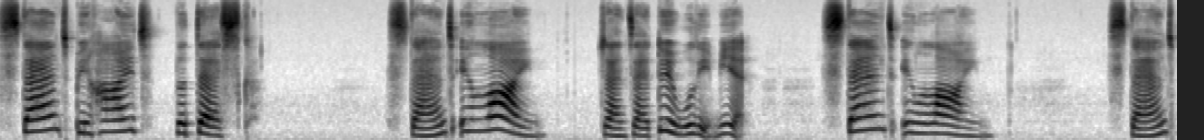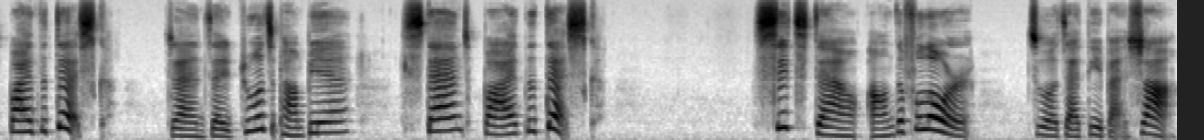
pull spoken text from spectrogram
Stand behind the desk。Stand in line，站在队伍里面。 Stand in line。Stand by the desk，站在桌子旁边。Stand by the desk。Sit down on the floor，坐在地板上。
